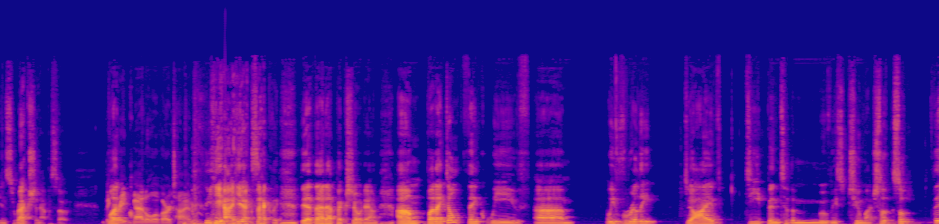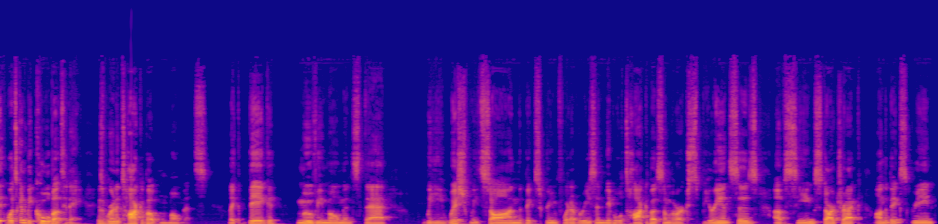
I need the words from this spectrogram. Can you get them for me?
Insurrection episode. The But- great battle of our time. yeah, yeah, exactly. That that epic showdown. Um, but I don't think we've um, we've really dived deep into the movies too much. So so th- what's going to be cool about today is we're going to talk about moments, like big movie moments that we wish we saw on the big screen for whatever reason. Maybe we'll talk about some of our experiences of seeing Star Trek on the big screen.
